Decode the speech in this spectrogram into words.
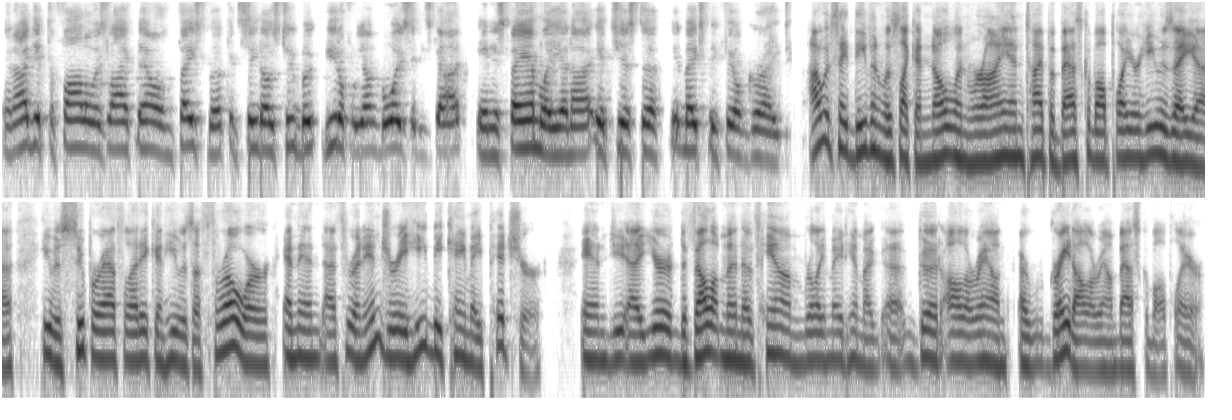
and I get to follow his life now on Facebook and see those two beautiful young boys that he's got in his family, and uh, it just uh, it makes me feel great. I would say Devin was like a Nolan Ryan type of basketball player. He was a uh, he was super athletic and he was a thrower, and then uh, through an injury he became a pitcher and uh, your development of him really made him a, a good all around, a great all around basketball player.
